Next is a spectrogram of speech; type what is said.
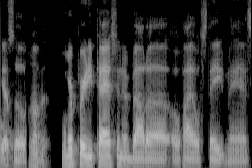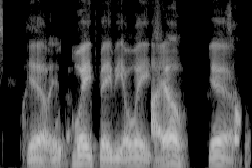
Yep. So Love it. we're pretty passionate about uh Ohio State, man. So, yeah, oh eight, baby, oh eight. IO. Yeah. So,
